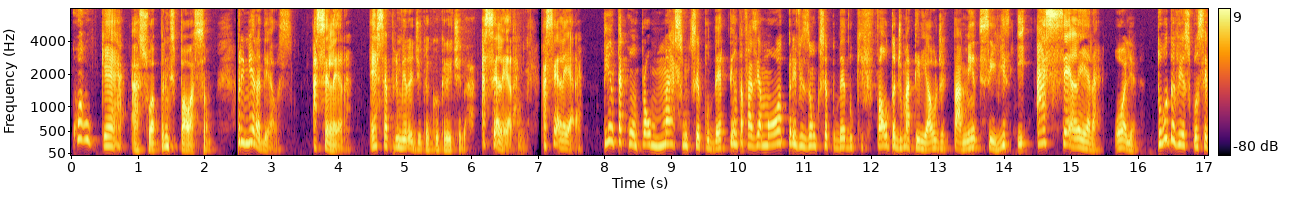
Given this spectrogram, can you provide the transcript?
Qual é a sua principal ação? Primeira delas, acelera. Essa é a primeira dica que eu queria te dar. Acelera. Acelera. Tenta comprar o máximo que você puder, tenta fazer a maior previsão que você puder do que falta de material, de equipamento, de serviço e acelera. Olha, toda vez que você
